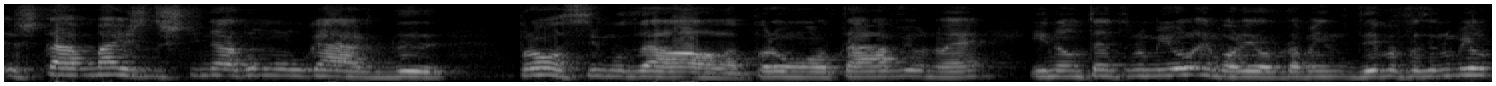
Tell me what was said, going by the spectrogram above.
está mais destinado a um lugar de próximo da ala para um Otávio, não é? E não tanto no miolo, embora ele também deva fazer no miolo,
